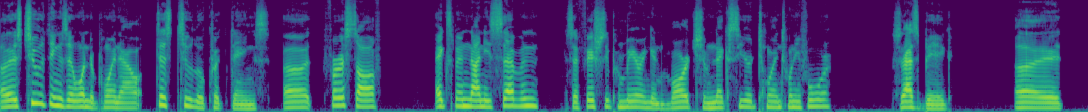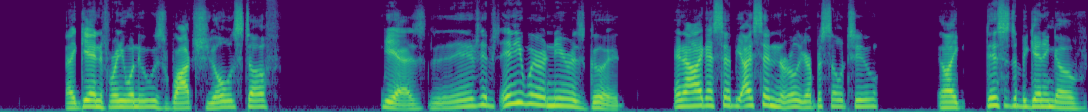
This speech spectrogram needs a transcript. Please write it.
Uh, there's two things I wanted to point out, just two little quick things. Uh, first off, X Men 97 is officially premiering in March of next year, 2024. So that's big. Uh, again, for anyone who's watched the old stuff, yeah, if it's anywhere near as good. And like I said, I said in an earlier episode too, like this is the beginning of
